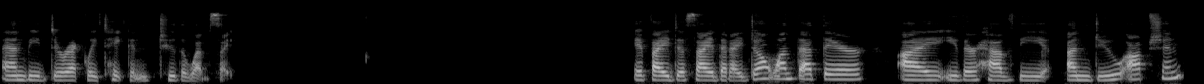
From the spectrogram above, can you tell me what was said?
and be directly taken to the website. If I decide that I don't want that there, I either have the undo option,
